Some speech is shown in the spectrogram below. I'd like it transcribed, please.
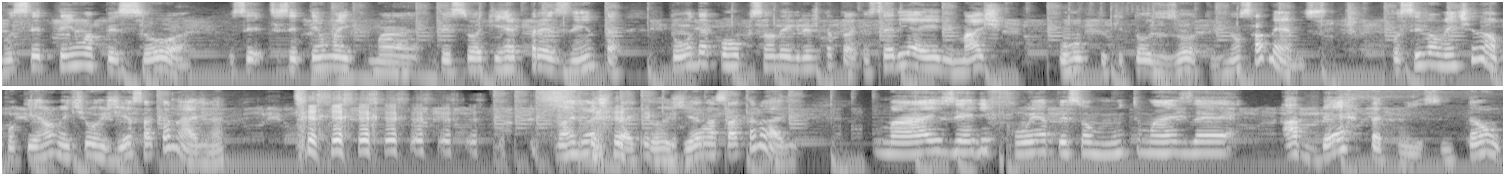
Você tem uma pessoa. Você, você tem uma, uma pessoa que representa toda a corrupção da Igreja Católica. Seria ele mais corrupto que todos os outros? Não sabemos. Possivelmente não, porque realmente orgia é sacanagem, né? Mas de um aspecto, orgia é uma sacanagem. Mas ele foi a pessoa muito mais é, aberta com isso. Então,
